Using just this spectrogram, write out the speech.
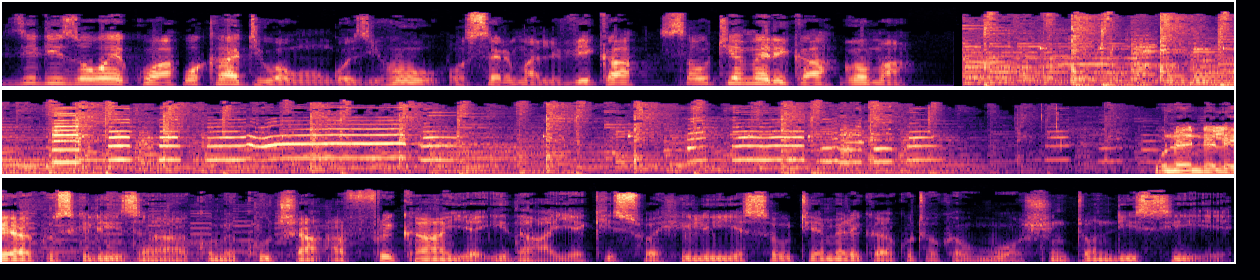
zilizowekwa wakati wa uongozi huu. Hoser Malivika, Sauti Amerika, Goma. Unaendelea kusikiliza Kumekucha Afrika ya idhaa ya Kiswahili ya Sauti Amerika kutoka Washington DC,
